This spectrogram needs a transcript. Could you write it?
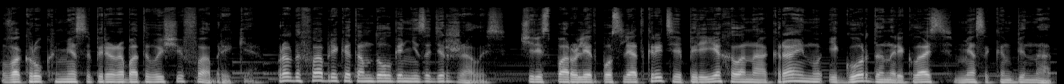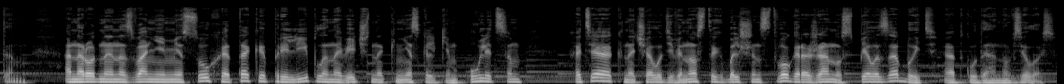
вокруг мясоперерабатывающей фабрики. Правда, фабрика там долго не задержалась. Через пару лет после открытия переехала на окраину и гордо нареклась мясокомбинатом. А народное название «Месуха» так и прилипло навечно к нескольким улицам, хотя к началу 90-х большинство горожан успело забыть, откуда оно взялось.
